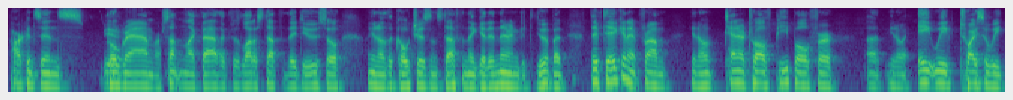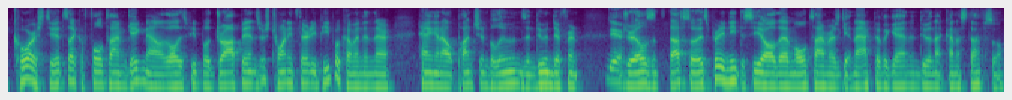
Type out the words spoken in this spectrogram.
Parkinson's Yeah. program or something like that. Like there's a lot of stuff that they do. So you know, the coaches and stuff, and they get in there and get to do it. But they've taken it from you know ten or twelve people for. Uh, you know, eight week, twice a week course to it's like a full time gig now. With all these people drop ins, there's 20, 30 people coming in there, hanging out, punching balloons and doing different Yeah. drills and stuff. So it's pretty neat to see all them old timers getting active again and doing that kind of stuff. So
